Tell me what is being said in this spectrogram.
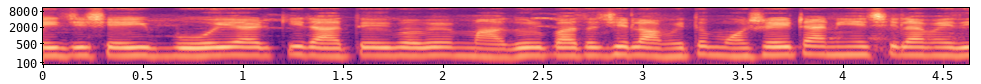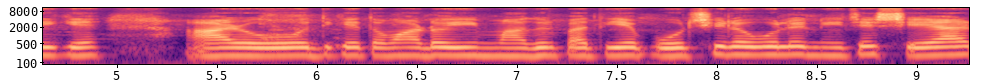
এই যে সেই বই আর কি রাতে ওইভাবে মাদুর পাতা ছিল, আমি তো মশারি টানিয়েছিলাম এদিকে। আর ওদিকে তোমার ওই মাদুর পাতিয়ে পড়ছিল বলে নিচে, সে আর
